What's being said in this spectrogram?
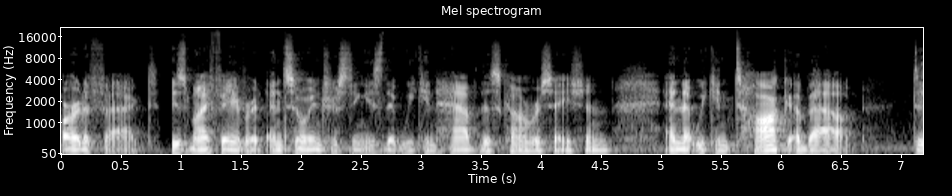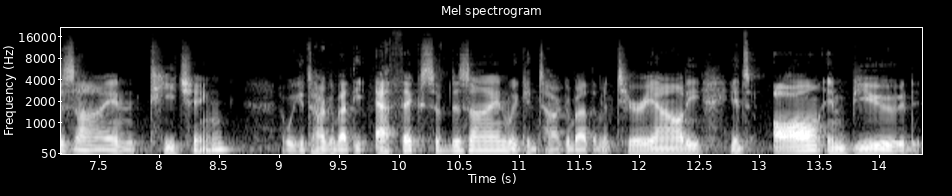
artifact is my favorite and so interesting is that we can have this conversation and that we can talk about design teaching. We can talk about the ethics of design. We can talk about the materiality. It's all imbued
